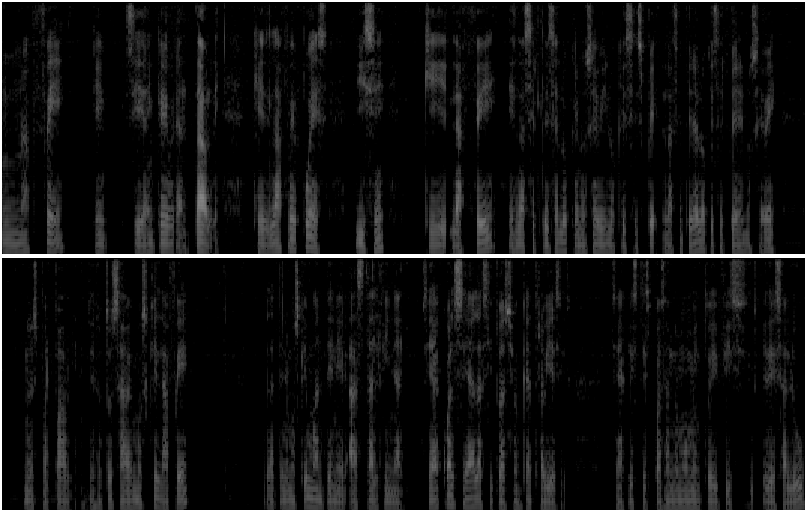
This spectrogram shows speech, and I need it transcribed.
una fe que sea inquebrantable. ¿Qué es la fe? Pues dice que la fe es la certeza de lo que no se ve y lo que se espera. La certeza de lo que se espera no se ve. No es palpable. Nosotros sabemos que la fe la tenemos que mantener hasta el final sea cual sea la situación que atravieses, sea que estés pasando un momento difícil de salud,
